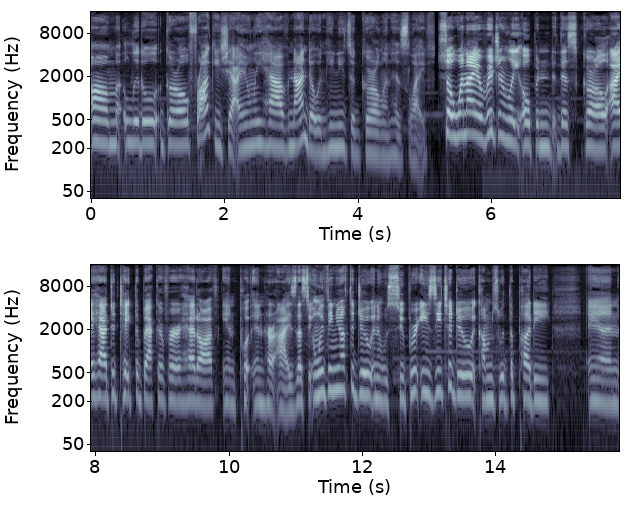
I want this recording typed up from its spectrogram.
um little girl froggies yet. I only have Nando and he needs a girl in his life. So when I originally opened this girl, I had to take the back of her head off and put in her eyes. That's the only thing you have to do and it was super easy to do. It comes with the putty and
